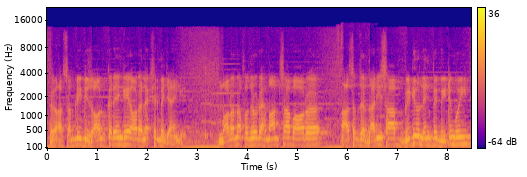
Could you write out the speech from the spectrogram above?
असम्बली डिज़ोल्व करेंगे और इलेक्शन में जाएँगे। मौलाना फजल रहमान साहब और आसफ जरदारी साहब, वीडियो लिंक पे मीटिंग हुई।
